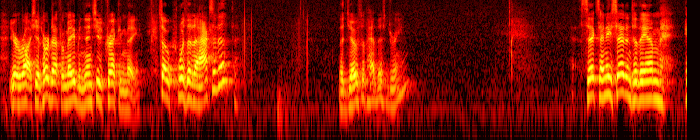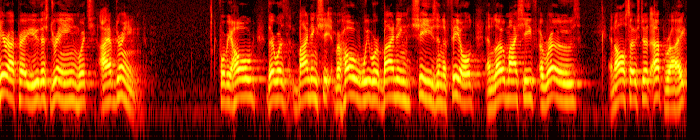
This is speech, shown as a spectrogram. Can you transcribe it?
You're right. She had heard that from me, but then she was correcting me. So, was it an accident that Joseph had this dream? 6 And he said unto them, Hear, I pray you, this dream which I have dreamed. For behold, there was binding. Behold, we were binding sheaves in the field, and lo, my sheaf arose, and also stood upright.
